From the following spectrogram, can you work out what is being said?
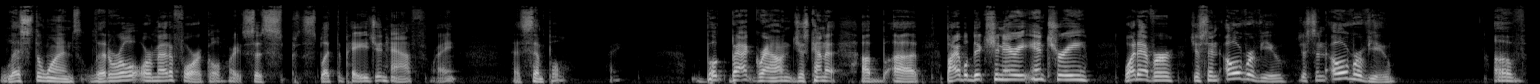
List the ones literal or metaphorical. Right. So split the page in half. Right. That's simple. Book background, just kind of a, a Bible dictionary entry, whatever. Just an overview. Just an overview of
